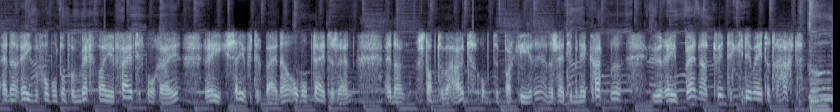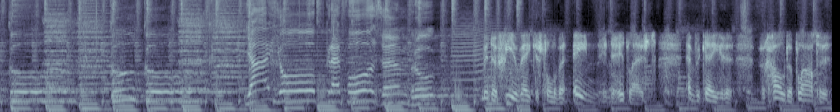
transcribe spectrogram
En dan reed ik bijvoorbeeld op een weg waar je 50 mocht rijden, reed ik 70 bijna om op tijd te zijn. En dan stapten we uit om te parkeren. En dan zei hij, meneer Kartner, u reed bijna 20 kilometer te hard. Ja, Joop krijgt voor zijn broek. Binnen vier weken stonden we één in de hitlijst. En we kregen gouden platen.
